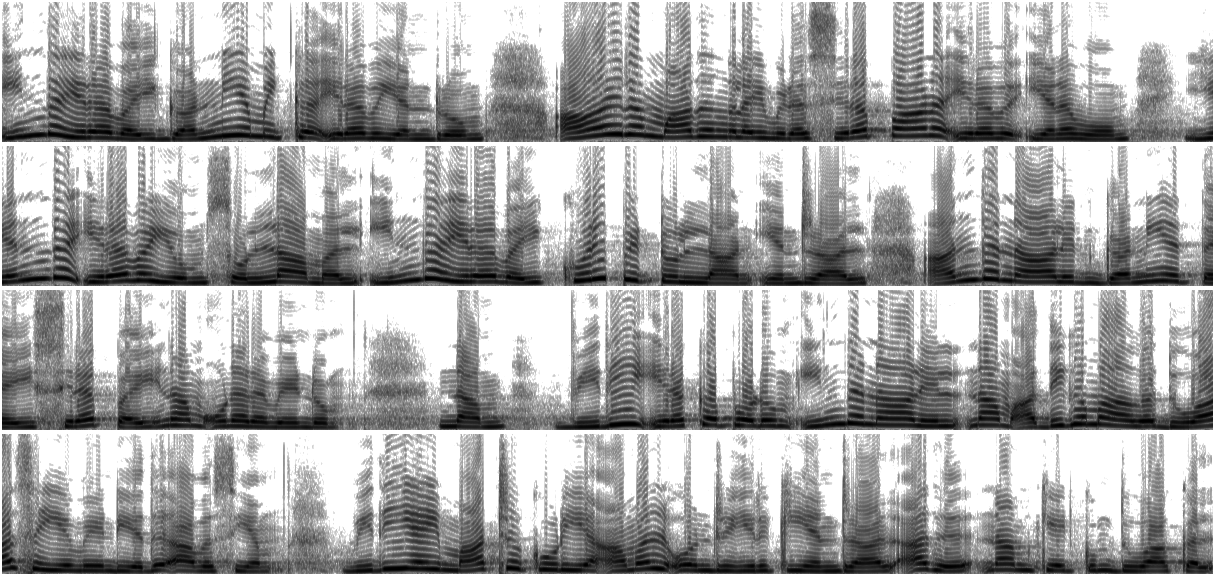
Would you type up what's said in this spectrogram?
இந்த இரவை கண்ணியமிக்க இரவு என்றும் ஆயிரம் மாதங்களை விட சிறப்பான இரவு எனவும் எந்த இரவையும் சொல்லாமல் இந்த இரவை குறிப்பிட்டுள்ளான் என்றால் அந்த நாளின் கண்ணியத்தை சிறப்பை நாம் உணர வேண்டும். நம் விதி இறக்கப்படும் இந்த நாளில் நாம் அதிகமாக துவா செய்ய வேண்டியது அவசியம். விதியை மாற்றக்கூடிய அமல் ஒன்று இருக்கு என்றால் அது நாம் கேட்கும் துவாக்கள்.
